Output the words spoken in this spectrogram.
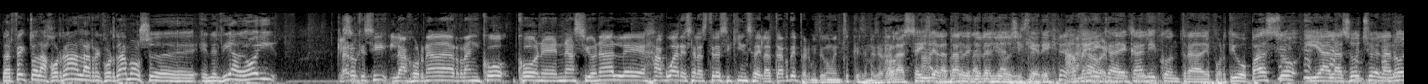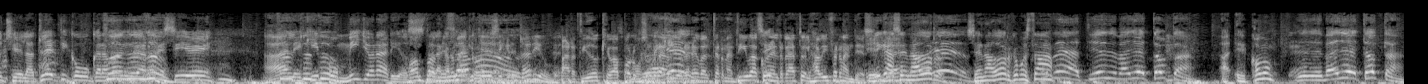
Perfecto, la jornada la recordamos eh, en el día de hoy. Claro que sí, la jornada arrancó con eh, Nacional eh, Jaguares a las 3 y 15 de la tarde. Permítame un momento que se me cerró. A las 6 de la tarde yo le ayudo si quiere. América de Cali contra Deportivo Pasto y a las 8 de la noche el Atlético Bucaramanga No, no, no. recibe al tu. equipo Millonarios. Juanpa, de la mal que capital. tiene secretario. Partido que va por Radio una- Nueva Alternativa con el relato del Javi Fernández. Diga, senador. Senador, ¿cómo está? Tiene el Valle de Tauta. Ah, eh, ¿Cómo? Desde el Valle de Tauta.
